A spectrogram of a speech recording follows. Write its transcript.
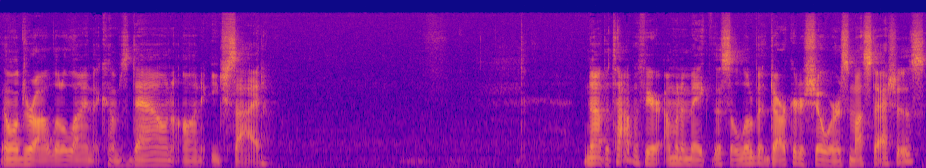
Then we'll draw a little line that comes down on each side. Now at the top of here, I'm going to make this a little bit darker to show where his mustache is.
